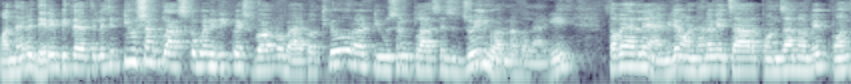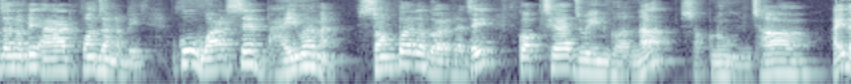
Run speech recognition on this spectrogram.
भन्दाखेरि धेरै विद्यार्थीले चाहिँ ट्युसन क्लासको पनि रिक्वेस्ट गर्नुभएको थियो र ट्युसन क्लासेस जोइन गर्नको लागि तपाईँहरूले हामीले अन्ठानब्बे चार पन्चानब्बे पन्चानब्बे आठ पन्चानब्बेको वाट्सएप भाइबरमा सम्पर्क गरेर चाहिँ कक्षा जोइन गर्न सक्नुहुन्छ। है त?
